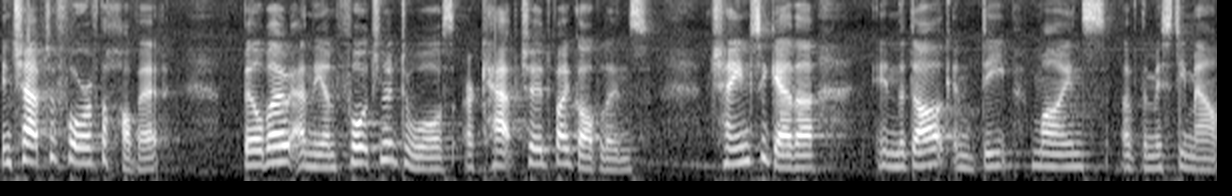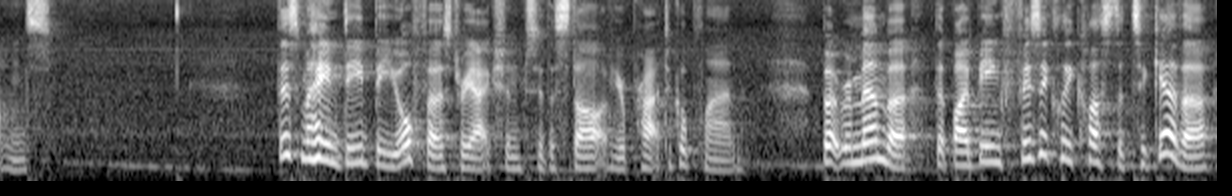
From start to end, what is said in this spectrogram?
In chapter 4 of The Hobbit, Bilbo and the unfortunate dwarves are captured by goblins, chained together in the dark and deep mines of the Misty Mountains. This may indeed be your first reaction to the start of your practical plan, but remember that by being physically clustered together,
